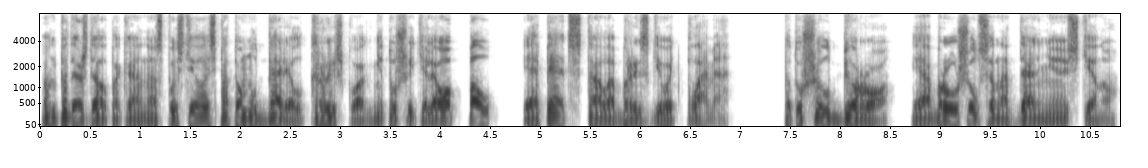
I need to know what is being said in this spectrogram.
Он подождал, пока она спустилась, потом ударил крышку огнетушителя об пол и опять стал обрызгивать пламя. Потушил бюро и обрушился на дальнюю стену.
